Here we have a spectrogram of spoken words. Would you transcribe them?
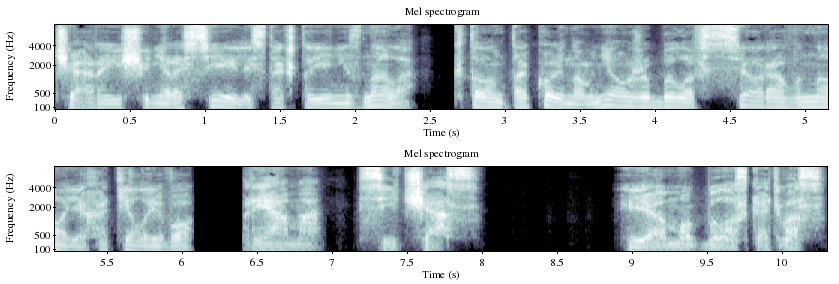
Чары еще не рассеялись, так что я не знала, кто он такой, но мне уже было все равно, я хотела его прямо сейчас. Я мог бы ласкать вас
